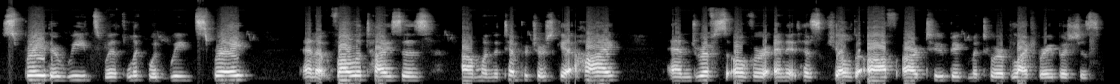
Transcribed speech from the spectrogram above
spray their weeds with liquid weed spray, and it volatilizes um, when the temperatures get high and drifts over, and it has killed off our two big mature blackberry bushes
